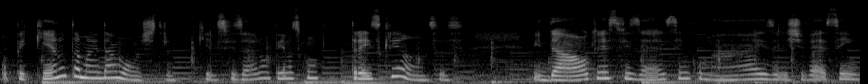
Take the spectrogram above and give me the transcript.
o pequeno tamanho da amostra, que eles fizeram apenas com três crianças. O ideal é que eles fizessem com mais, eles tivessem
